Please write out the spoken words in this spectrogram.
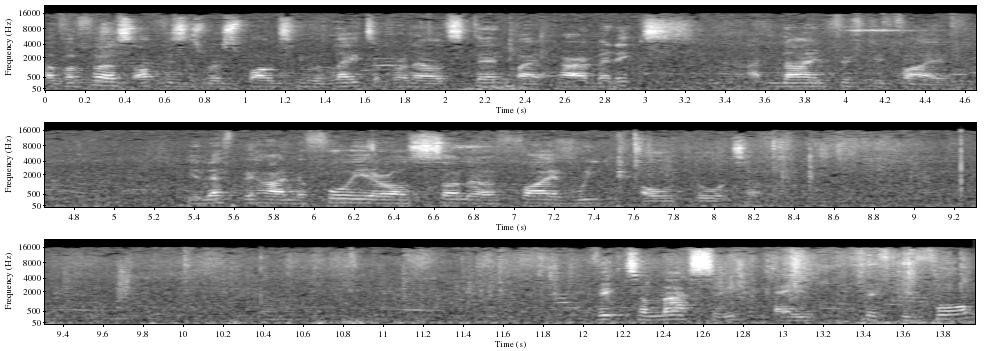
of a first officer's response, he was later pronounced dead by paramedics at 9.55. He left behind a four-year-old son and a five-week-old daughter. Victor Massey, aged 54,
